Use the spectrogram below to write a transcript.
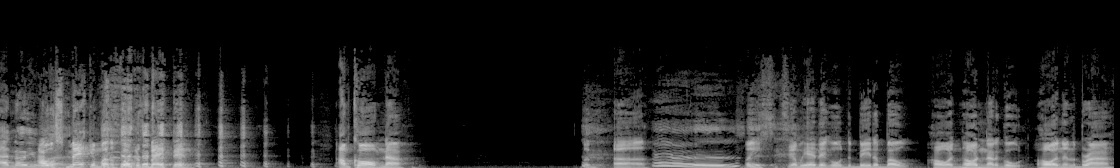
I know you I was was. smacking motherfuckers back then. I'm calm now. But uh, but you see how we had that goat debate about Harden. Harden not a goat. Harden and LeBron.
